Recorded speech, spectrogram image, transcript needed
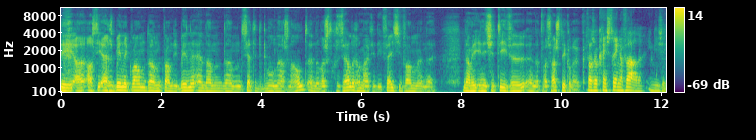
Die, eh, als hij ergens binnenkwam, dan kwam hij binnen en dan, dan zette hij de boel naar zijn hand. En dan was het gezellig en dan maakte hij een feestje van en eh, nam hij initiatieven en dat was hartstikke leuk. Het was ook geen strenge vader in die zin.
